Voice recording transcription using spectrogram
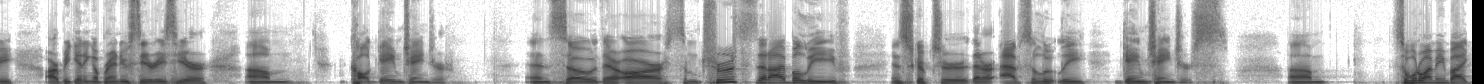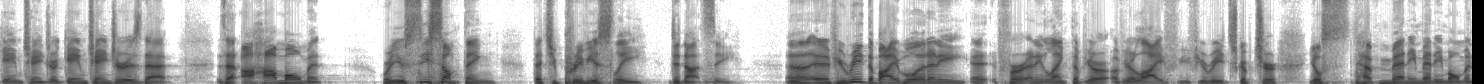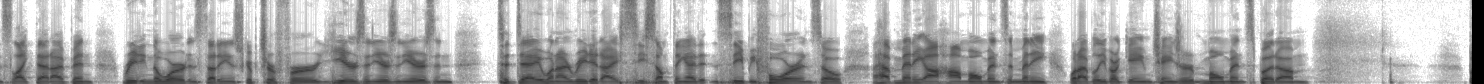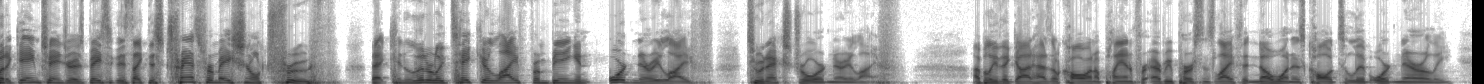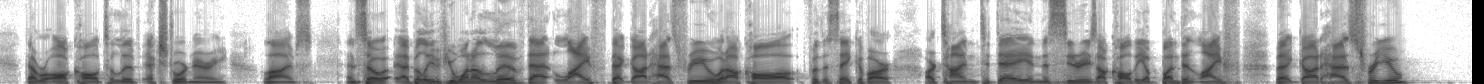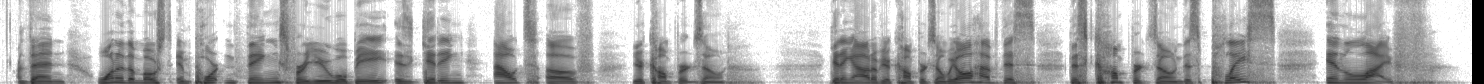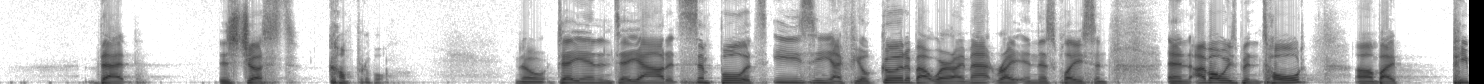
We are beginning a brand new series here um, called Game Changer. And so there are some truths that I believe in Scripture that are absolutely game changers. Um, so, what do I mean by a game changer? A game changer is that, is that aha moment where you see something that you previously did not see. And if you read the Bible at any eh, for any length of your of your life, if you read Scripture, you'll have many many moments like that. I've been reading the Word and studying Scripture for years and years and years, and today when I read it, I see something I didn't see before, and so I have many aha moments and many what I believe are game changer moments. But um, but a game changer is basically it's like this transformational truth that can literally take your life from being an ordinary life to an extraordinary life. I believe that God has a call and a plan for every person's life, that no one is called to live ordinarily, that we're all called to live extraordinary lives. And so I believe if you want to live that life that God has for you, what I'll call, for the sake of our, our time today in this series, I'll call the abundant life that God has for you, then one of the most important things for you will be is getting out of your comfort zone getting out of your comfort zone. We all have this, this comfort zone, this place in life that is just comfortable. You know, day in and day out, it's simple, it's easy. I feel good about where I'm at right in this place. And, and I've always been told um, by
